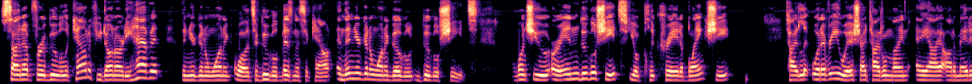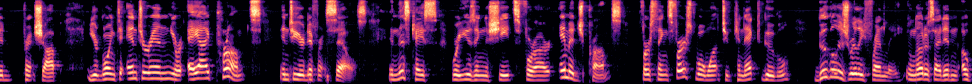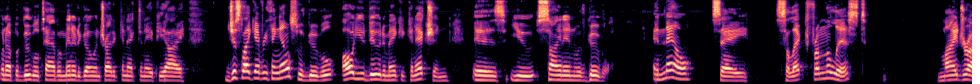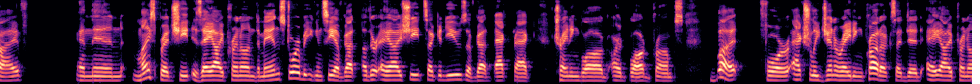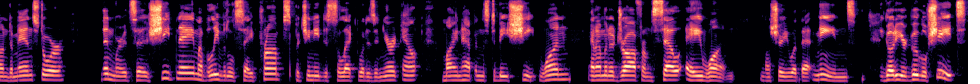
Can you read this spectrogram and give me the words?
Sign up for a Google account if you don't already have it. Then you're going to want to, well, it's a Google business account, and then you're going to want to Google, Google Sheets. Once you are in Google Sheets, you'll click create a blank sheet, title it whatever you wish. I title mine AI Automated Print Shop you're going to enter in your AI prompts into your different cells. In this case, we're using the sheets for our image prompts. First things first, we'll want to connect Google. Google is really friendly. You'll notice I didn't open up a Google tab a minute ago and try to connect an API. Just like everything else with Google, all you do to make a connection is you sign in with Google. And now, say, select from the list, My Drive, and then my spreadsheet is AI print on demand store, but you can see I've got other AI sheets I could use. I've got backpack, training blog, art blog prompts. But for actually generating products, I did AI print on demand store. Then where it says sheet name, I believe it'll say prompts, but you need to select what is in your account. Mine happens to be sheet one, and I'm going to draw from cell A1. And I'll show you what that means. You go to your Google Sheets,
